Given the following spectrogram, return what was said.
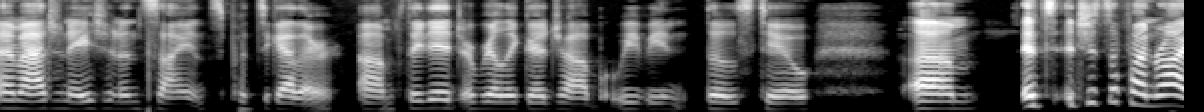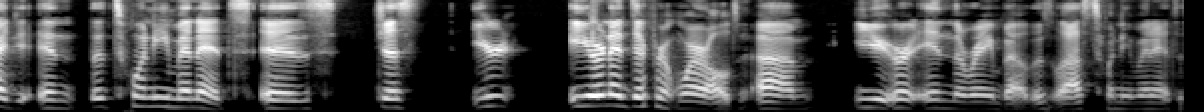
imagination and science put together. Um, they did a really good job weaving those two. Um, it's it's just a fun ride, and the twenty minutes is just you're you're in a different world. Um, you're in the rainbow. Those last twenty minutes,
